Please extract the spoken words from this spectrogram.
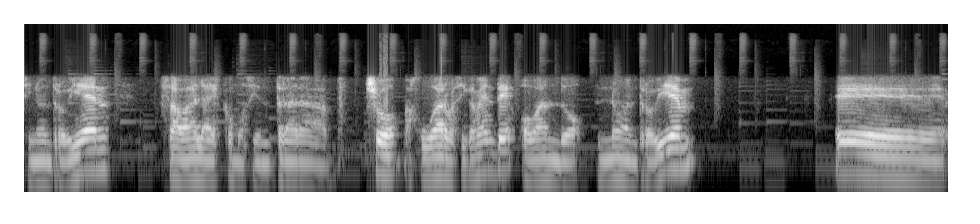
si no entró bien, Zavala es como si entrara yo a jugar básicamente, Obando no entró bien, eh,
